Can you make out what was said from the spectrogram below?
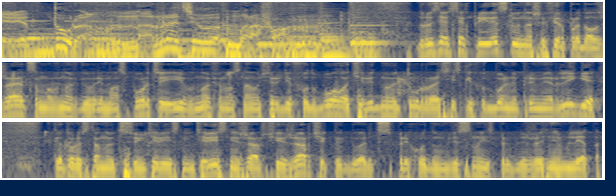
Перед туром на радио Марафон. Друзья, всех приветствую. Наш эфир продолжается. Мы вновь говорим о спорте. И вновь у нас на очереди футбол. Очередной тур российской футбольной премьер-лиги, который становится все интереснее и интереснее, жарче и жарче, как говорится, с приходом весны и с приближением лета.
